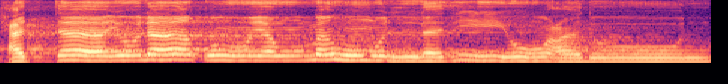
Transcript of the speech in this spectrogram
حتى يلاقوا يومهم الذي يوعدون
